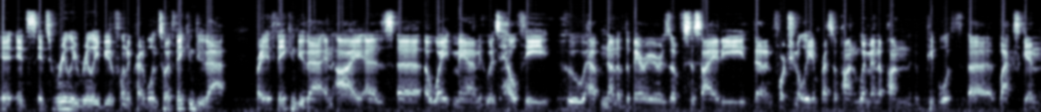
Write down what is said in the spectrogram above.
it, it's it's really really beautiful and incredible. And so if they can do that right? If they can do that, and I, as a, a, white man who is healthy, who have none of the barriers of society that unfortunately impress upon women, upon people with uh, black skin,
